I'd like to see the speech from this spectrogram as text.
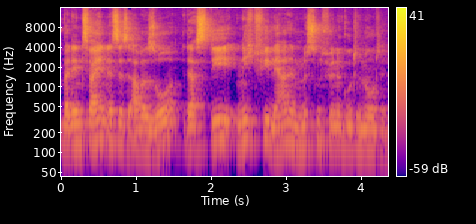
bei den Zweien ist es aber so, dass die nicht viel lernen müssen für eine gute Note.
